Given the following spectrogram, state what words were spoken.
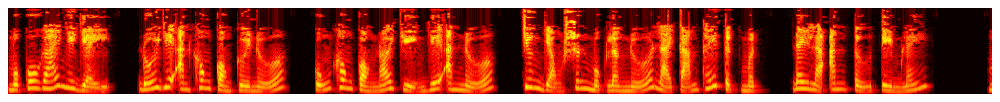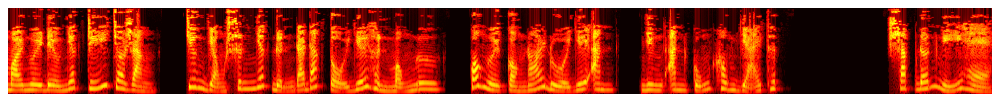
Một cô gái như vậy, đối với anh không còn cười nữa, cũng không còn nói chuyện với anh nữa. Chương giọng sinh một lần nữa lại cảm thấy tịch mịch, đây là anh tự tìm lấy. Mọi người đều nhất trí cho rằng, chương giọng sinh nhất định đã đắc tội với hình mộng ngư, có người còn nói đùa với anh nhưng anh cũng không giải thích. Sắp đến nghỉ hè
